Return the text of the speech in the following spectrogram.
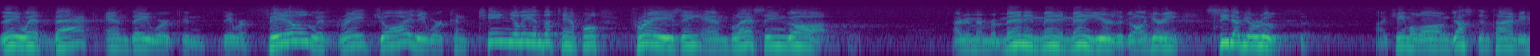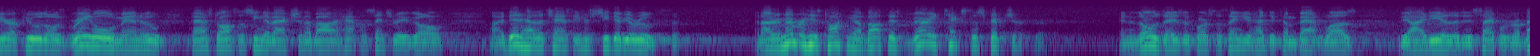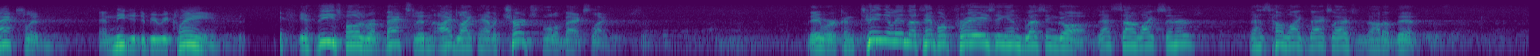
They went back and they were, con- they were filled with great joy. They were continually in the temple praising and blessing God. I remember many, many, many years ago hearing C.W. Ruth. I came along just in time to hear a few of those great old men who passed off the scene of action about a half a century ago. I did have the chance to hear C.W. Ruth. And I remember his talking about this very text of Scripture. And in those days, of course, the thing you had to combat was the idea that the disciples were backslidden and needed to be reclaimed. If these fellows were backslidden, I'd like to have a church full of backsliders. They were continually in the temple praising and blessing God. That sound like sinners? That sound like backsliders? Not a bit.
